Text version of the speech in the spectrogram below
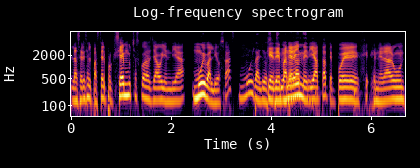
la Ceres el Pastel, porque sí hay muchas cosas ya hoy en día muy valiosas. Muy valiosas. Que de manera inmediata te puede generar un,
